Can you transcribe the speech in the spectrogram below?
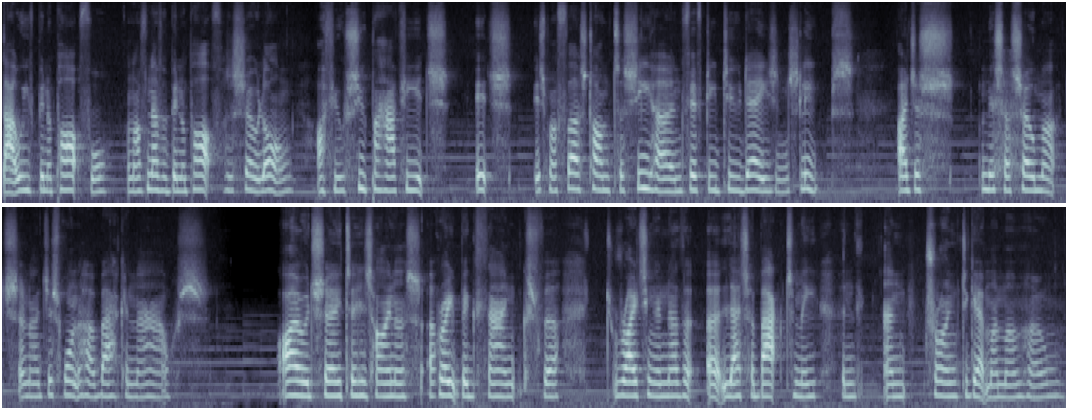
that we've been apart for, and I've never been apart for so long. I feel super happy. It's it's it's my first time to see her in 52 days and sleeps. I just miss her so much and I just want her back in the house. I would say to His Highness a great big thanks for writing another uh, letter back to me and, and trying to get my mum home.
